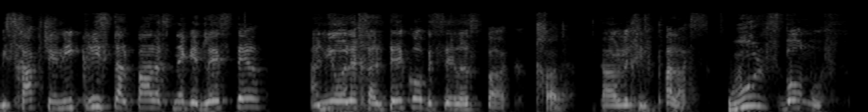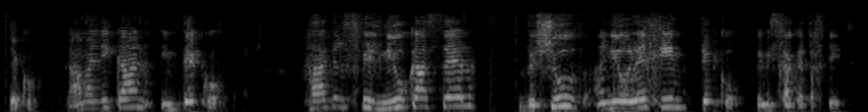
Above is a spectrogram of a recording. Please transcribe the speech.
משחק שני, קריסטל פלאס נגד לסטר, אני הולך על תיקו בסלרס פארק. אחד. אתה הולך עם פלאס. וולפס בורנמוף, תיקו. גם אני כאן עם תיקו. האדרספילד ניוקאסל, ושוב אני הולך עם תיקו במשחק התחתית.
